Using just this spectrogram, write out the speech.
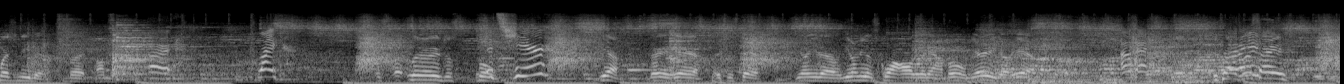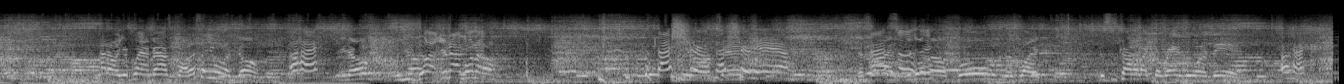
much knee bend, but I'm All right. Like, it's uh, literally just boom. it's here. Yeah, there, you- yeah, yeah, it's just there. You don't need to, you don't need to squat all the way down. Boom, there you go, yeah. Okay. Because let's say, I don't know, you're playing basketball. Let's say you want to dunk. Okay. You know, when you dunk, you're not gonna. That's You true. That's saying? true. Yeah, yeah. It's like Absolutely. you're gonna boom. It's like this is kind of like the range you want to be in. Okay.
